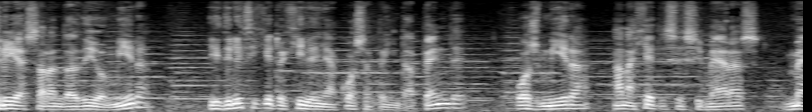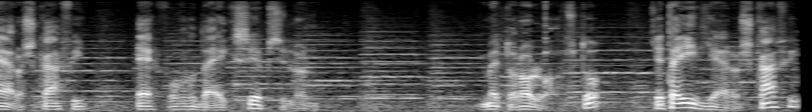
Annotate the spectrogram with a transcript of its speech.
342 μοίρα ιδρύθηκε το 1955 ως μοίρα αναχέτησης ημέρας με αεροσκάφη F-86E. Με το ρόλο αυτό και τα ίδια αεροσκάφη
